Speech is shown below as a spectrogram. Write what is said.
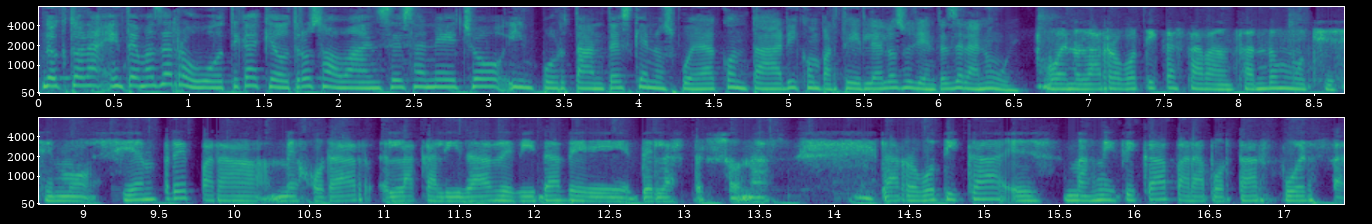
Doctora, en temas de robótica, ¿qué otros avances han hecho importantes que nos pueda contar y compartirle a los oyentes de la nube? Bueno, la robótica está avanzando muchísimo, siempre para mejorar la calidad de vida de, de las personas. La robótica es magnífica para aportar fuerza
